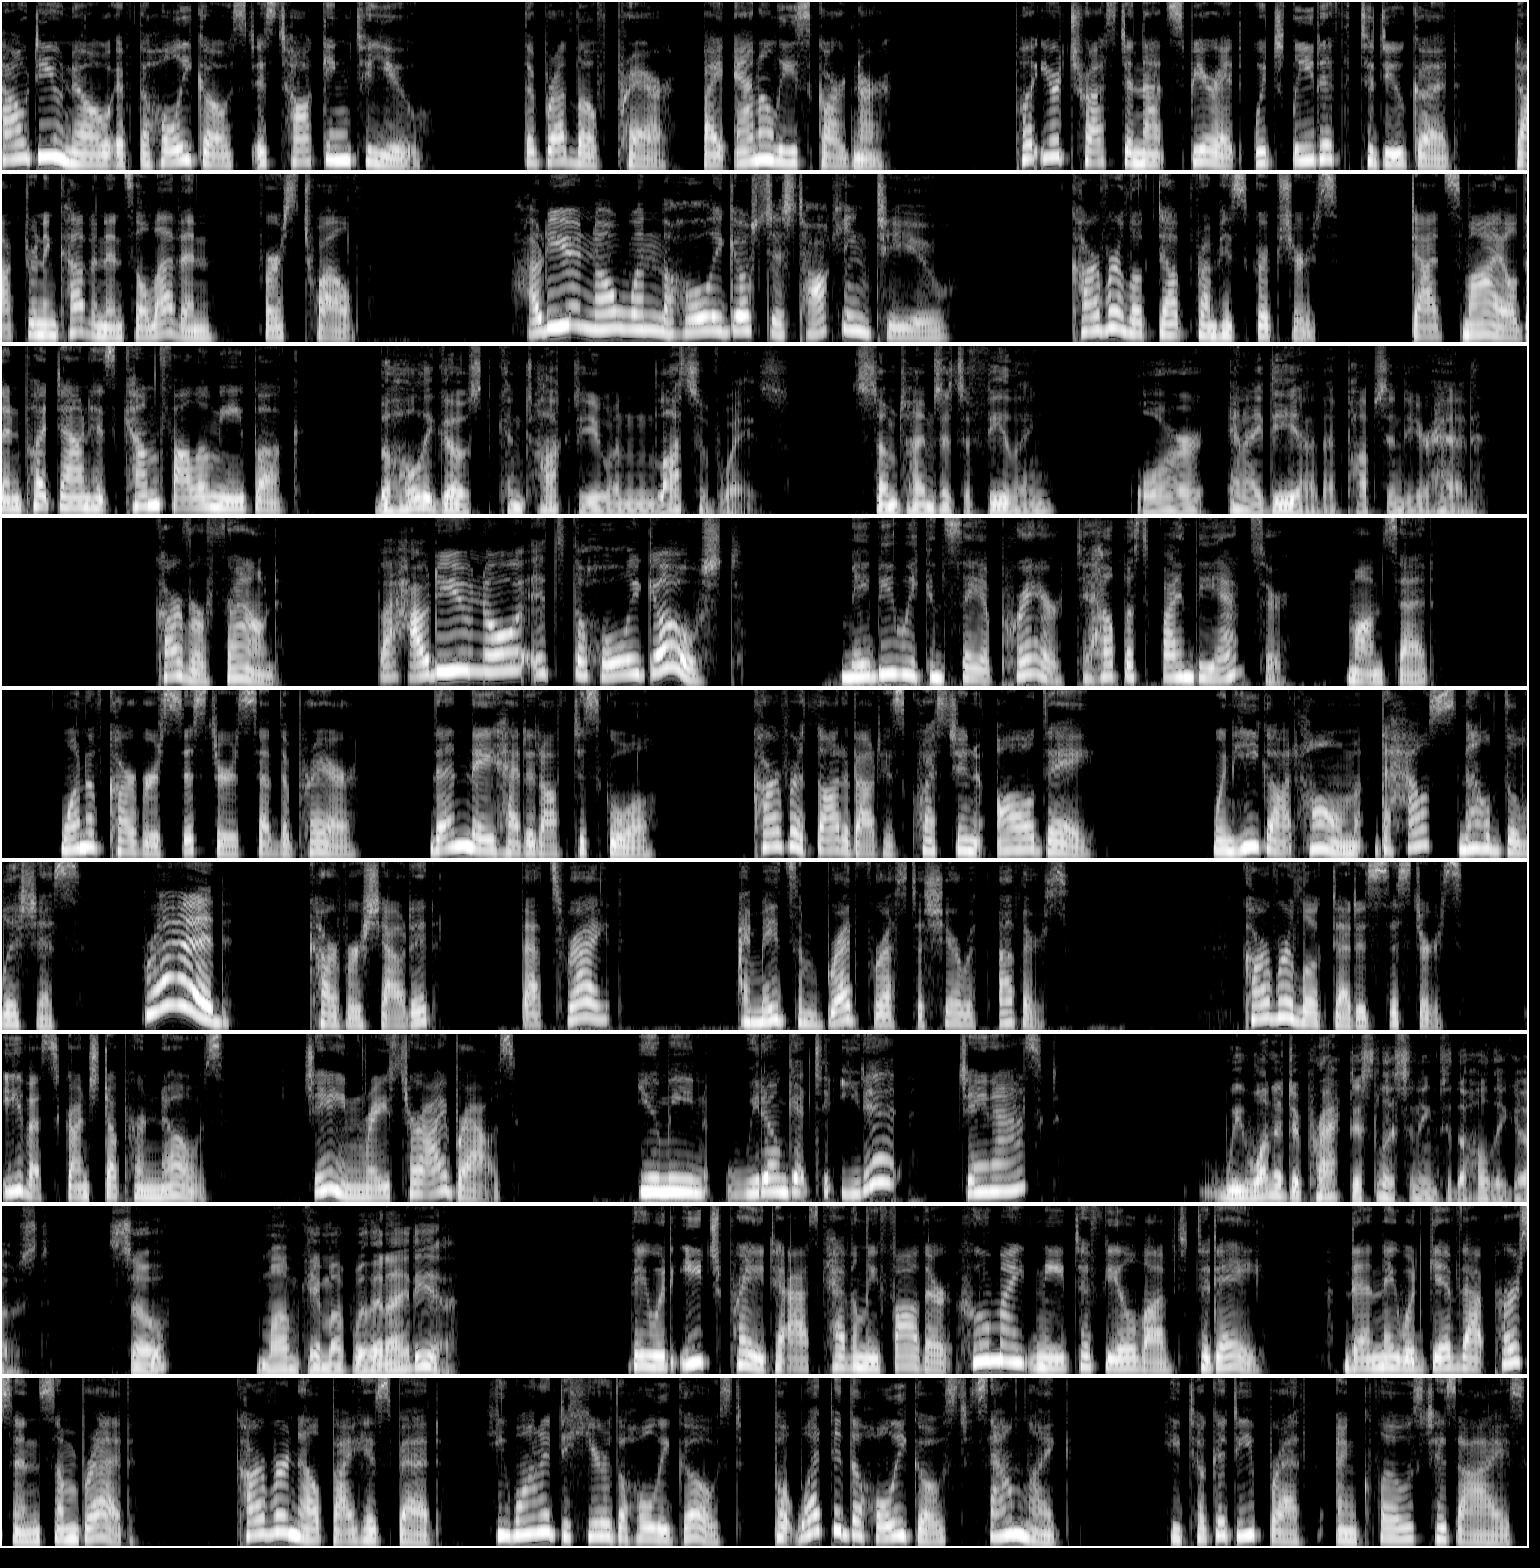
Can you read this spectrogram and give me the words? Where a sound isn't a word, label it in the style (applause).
How do you know if the Holy Ghost is talking to you? The Breadloaf Prayer by Annalise Gardner. Put your trust in that Spirit which leadeth to do good. Doctrine and Covenants 11, verse 12. How do you know when the Holy Ghost is talking to you? Carver looked up from his scriptures. Dad smiled and put down his Come Follow Me book. The Holy Ghost can talk to you in lots of ways. Sometimes it's a feeling or an idea that pops into your head. Carver frowned. But how do you know it's the Holy Ghost? Maybe we can say a prayer to help us find the answer, Mom said. One of Carver's sisters said the prayer. Then they headed off to school. Carver thought about his question all day. When he got home, the house smelled delicious. Bread! Carver shouted. That's right. I made some bread for us to share with others. Carver looked at his sisters. Eva scrunched up her nose. Jane raised her eyebrows. You mean we don't get to eat it? Jane asked. We wanted to practice listening to the Holy Ghost. So, Mom came up with an idea. They would each pray to ask Heavenly Father who might need to feel loved today. Then they would give that person some bread. Carver knelt by his bed. He wanted to hear the Holy Ghost, but what did the Holy Ghost sound like? He took a deep breath and closed his eyes.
